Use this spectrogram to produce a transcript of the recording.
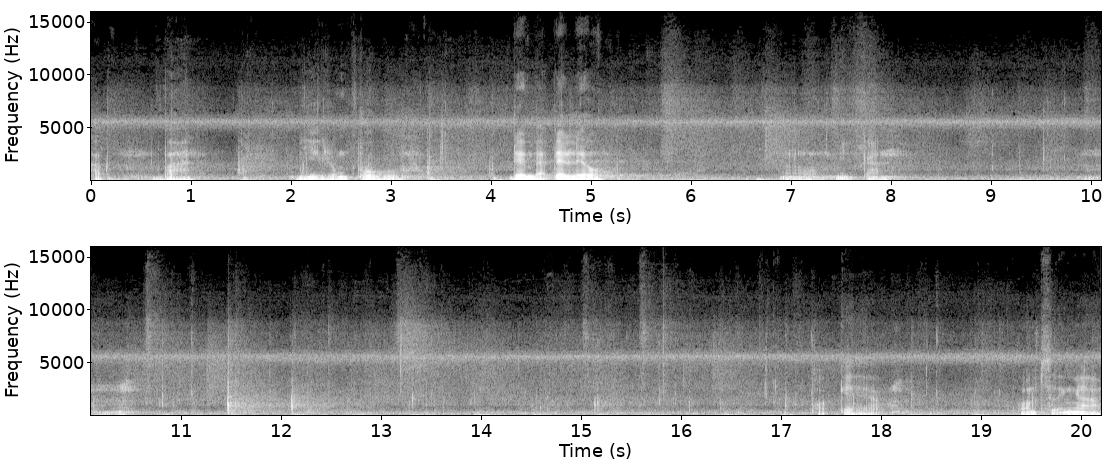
ครับ บานมีหลวงปู่เดินแบบเร็วๆอ๋อมีการ พอแก้ว ความสวยงาม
